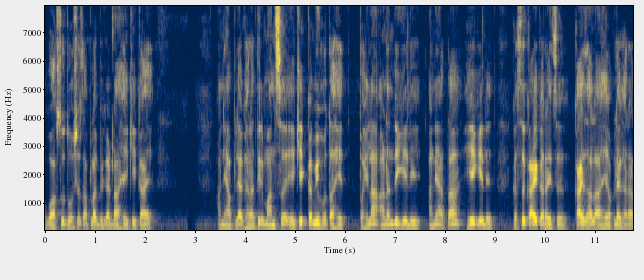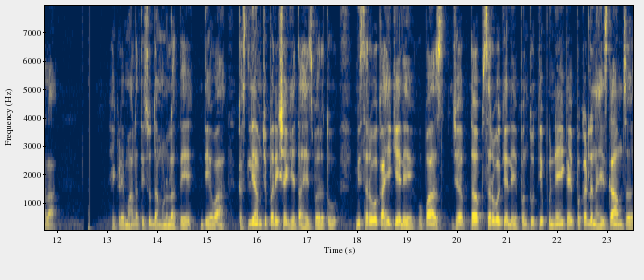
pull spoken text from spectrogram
वास्तुदोषच आपला बिघडला आहे की काय? आणि आपल्या घरातील माणसं एक एक कमी होत आहेत. पहिला आनंदी गेली आणि आता हे गेलेत. कसं काय करायचं? काय झालं आहे आपल्या घराला? इकडे मालतीसुद्धा म्हणू लागते देवा कसली आमची परीक्षा घेत आहेस बरं तू? मी सर्व काही केले उपास जप तप सर्व केले पण तू ते पुण्याही काही पकडलं नाहीस का आमचं?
